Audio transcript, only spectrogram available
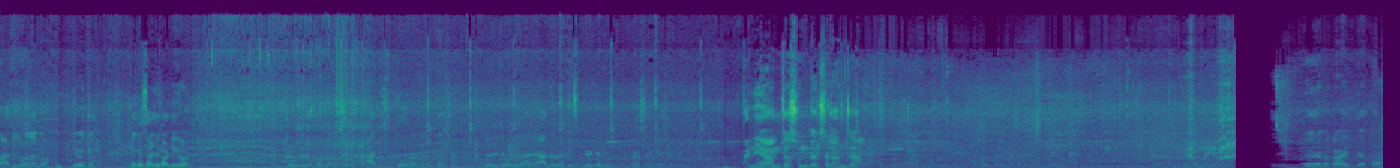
गाडी घेऊन आलो. हे बघा लगेच आधी गाडी घेऊन. जेवलेलो पण नव्हतं हा तिथे दोन वाजत होते तसे तरी जेवलेलो आणि आलो लगेच पेढे आणि फरसाण घ्यायसाठी आणि आमचा सुंदर सलांचा तर बघा इथे आता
